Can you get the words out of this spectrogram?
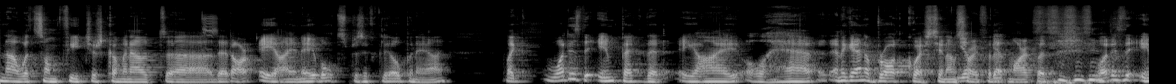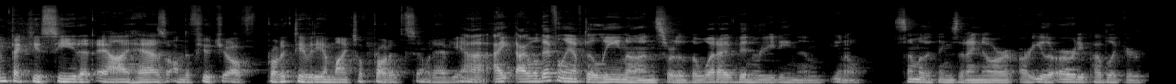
now with some features coming out uh, that are AI enabled, specifically OpenAI. Like, what is the impact that AI will have? And again, a broad question. I'm sorry for that. Mark, but what is the impact you see that AI has on the future of productivity and Microsoft products and what have you? Yeah, I, I will definitely have to lean on sort of the what I've been reading and you know some of the things that I know are, are either already public or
